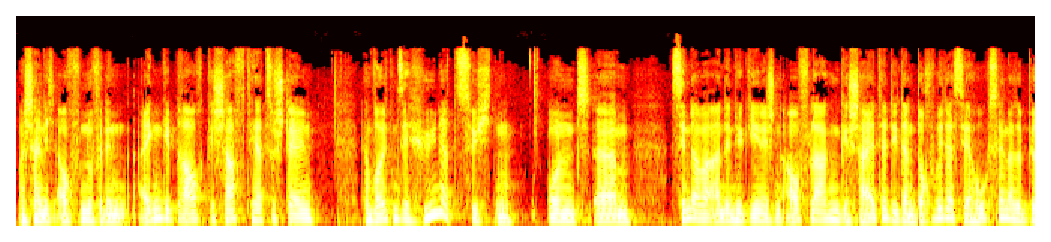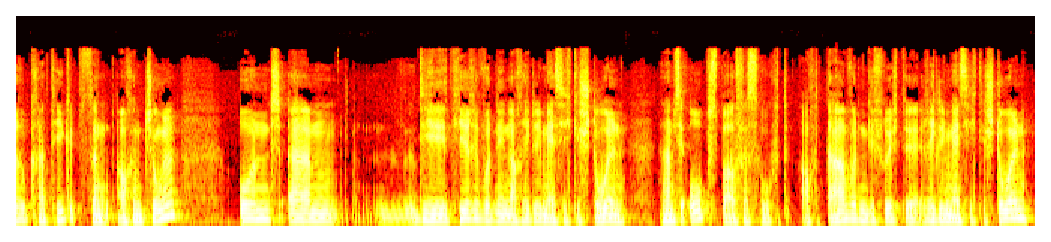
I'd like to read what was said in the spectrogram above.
wahrscheinlich auch nur für den Eigengebrauch geschafft herzustellen. Dann wollten sie Hühner züchten und ähm, sind aber an den hygienischen Auflagen gescheitert, die dann doch wieder sehr hoch sind. Also Bürokratie gibt es dann auch im Dschungel. Und ähm, die Tiere wurden ihnen auch regelmäßig gestohlen. Dann haben sie Obstbau versucht. Auch da wurden die Früchte regelmäßig gestohlen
